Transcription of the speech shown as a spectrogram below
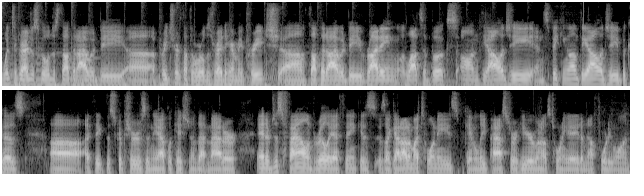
went to graduate school. Just thought that I would be uh, a preacher. Thought the world was ready to hear me preach. Uh, thought that I would be writing lots of books on theology and speaking on theology because uh, I think the scriptures and the application of that matter. And have just found really, I think, as, as I got out of my 20s, became a lead pastor here when I was 28. I'm now 41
